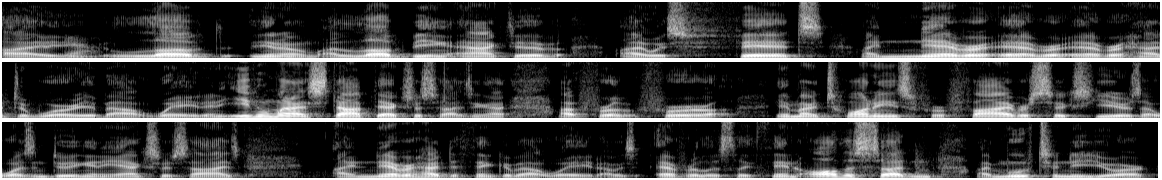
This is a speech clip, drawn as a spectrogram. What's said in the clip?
I yeah. loved, you know, I loved being active. I was fit. I never, ever, ever had to worry about weight. And even when I stopped exercising, I, I, for, for in my 20s, for five or six years, I wasn't doing any exercise. I never had to think about weight. I was effortlessly thin. All of a sudden, I moved to New York.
